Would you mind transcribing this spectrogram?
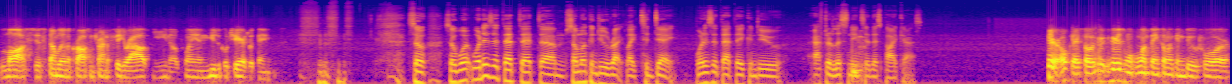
lost, just stumbling across and trying to figure out you know playing musical chairs with things. So so what what is it that that um, someone can do right like today? What is it that they can do after listening to this podcast? Here, okay. So here, here's one, one thing someone can do for.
